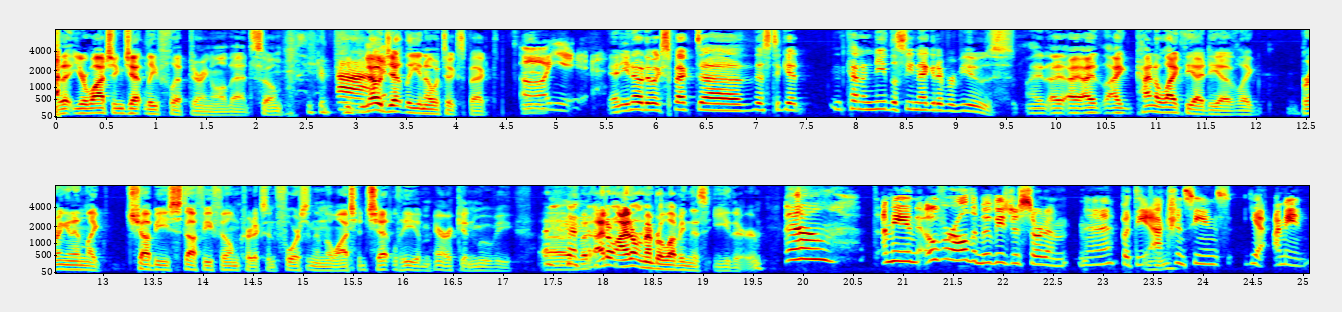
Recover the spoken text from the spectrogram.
That you're watching Jet Li flip during all that, so if you know Jet Li, you know what to expect. Oh yeah. And you know to expect uh, this to get kind of needlessly negative reviews. I I, I, I kind of like the idea of like bringing in like chubby, stuffy film critics and forcing them to watch a Jet Li American movie. Uh, but I don't I don't remember loving this either. Well, I mean, overall, the movie's just sort of eh, but the action scenes, yeah, I mean,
